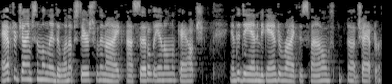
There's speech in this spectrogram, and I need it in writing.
After James and Melinda went upstairs for the night, I settled in on the couch in the den and began to write this final uh, chapter.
